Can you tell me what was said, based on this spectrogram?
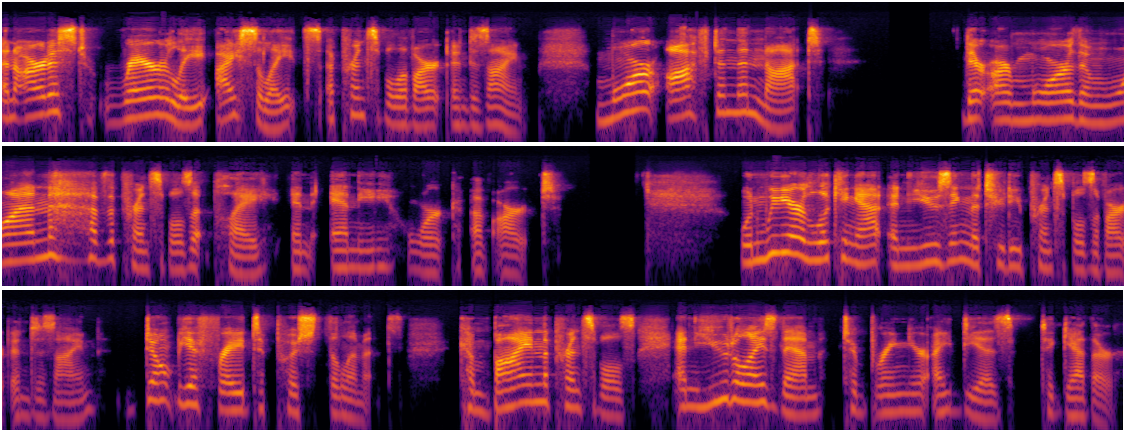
an artist rarely isolates a principle of art and design. More often than not, there are more than one of the principles at play in any work of art. When we are looking at and using the 2D principles of art and design, don't be afraid to push the limits. Combine the principles and utilize them to bring your ideas together.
